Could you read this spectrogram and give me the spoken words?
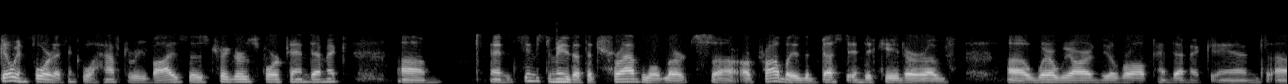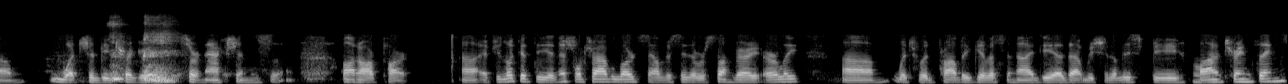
going forward, I think we'll have to revise those triggers for pandemic. Um, and it seems to me that the travel alerts uh, are probably the best indicator of uh, where we are in the overall pandemic and um, what should be triggering certain actions on our part. Uh, if you look at the initial travel alerts, obviously there were some very early, um, which would probably give us an idea that we should at least be monitoring things.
